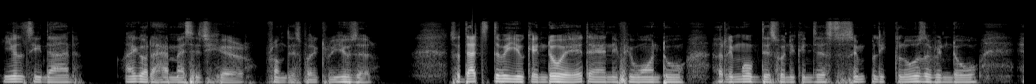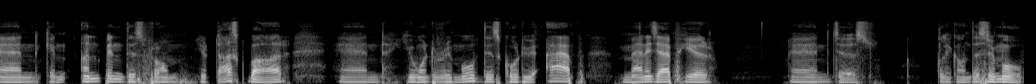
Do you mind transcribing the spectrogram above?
you'll see that I got a hi message here from this particular user. So that's the way you can do it. And if you want to remove this one, you can just simply close a window and can unpin this from your taskbar. And you want to remove this, go to your app, manage app here, and just click on this remove.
